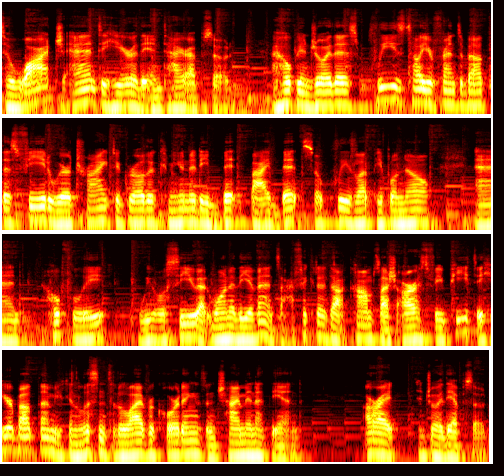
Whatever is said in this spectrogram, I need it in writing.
to watch and to hear the entire episode. I hope you enjoy this. Please tell your friends about this feed. We're trying to grow the community bit by bit, so please let people know. And hopefully we will see you at one of the events, afikra.com slash RSVP. To hear about them, you can listen to the live recordings and chime in at the end. All right, enjoy the episode.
